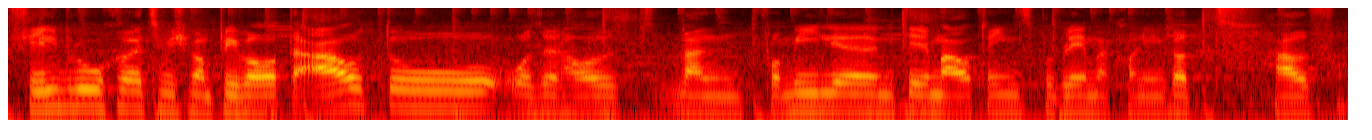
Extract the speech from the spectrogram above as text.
viel brauchen, zum Beispiel ein privates Auto oder halt, wenn die Familie mit ihrem Auto ein Problem hat, kann ich Gott helfen.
